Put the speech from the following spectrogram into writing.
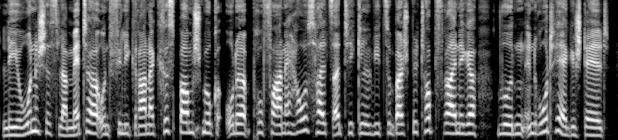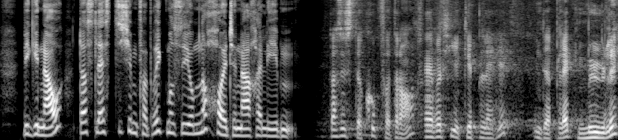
Leonisches Lametta und filigraner Christbaumschmuck oder profane Haushaltsartikel wie zum Beispiel Topfreiniger wurden in Rot hergestellt. Wie genau, das lässt sich im Fabrikmuseum noch heute nacherleben. Das ist der Kupferdraht. Er wird hier geblättet in der Blättmühle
